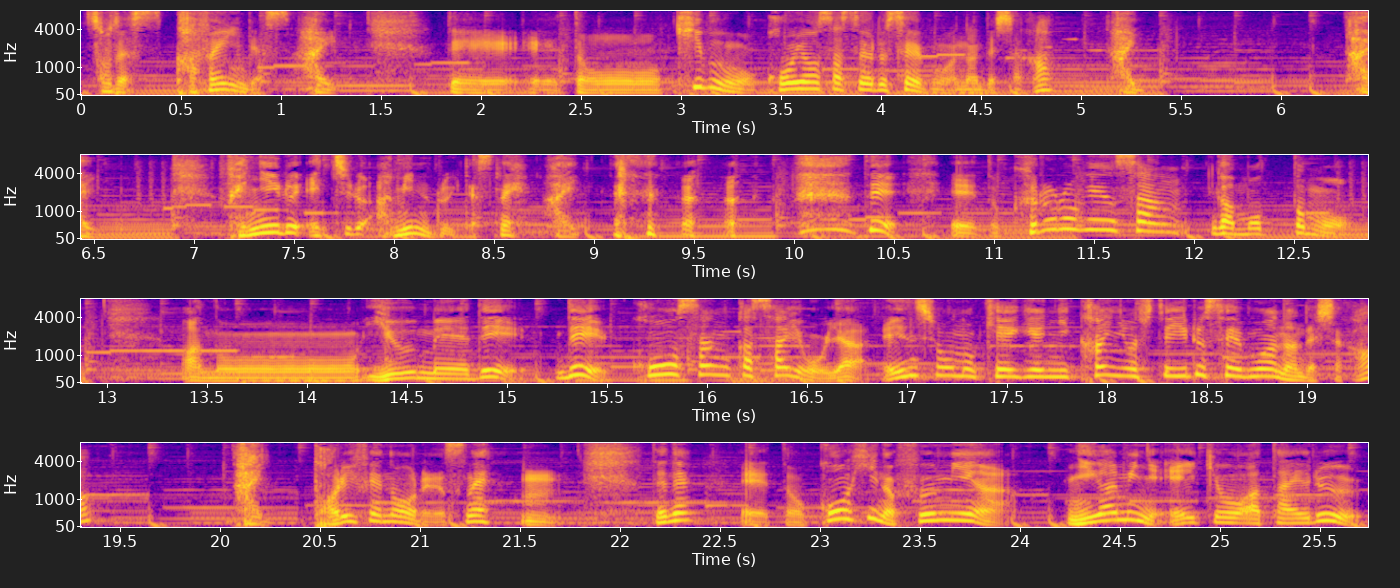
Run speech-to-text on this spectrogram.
そうです。カフェインです。はい。で、えっ、ー、と、気分を高揚させる成分は何でしたか？はい。フェニルエチルアミン類ですね。はい。で、え、ー、と、クロロゲン酸が最も、あのー、有名で、で、抗酸化作用や炎症の軽減に関与している成分は何でしたか？はい。ポリフェノールですね。うん。でね、え、ー、と、コーヒーの風味や苦味に影響を与える、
